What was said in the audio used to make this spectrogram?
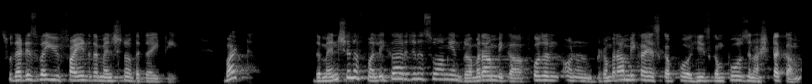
So that is why you find the mention of the deity. But the mention of Mallikarjuna Swami and Brahmarambika, of course, on, on Brahmarambika he has composed, he is composed in Ashtakam.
